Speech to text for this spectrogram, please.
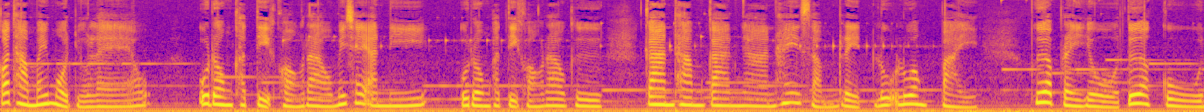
ก็ทำไม่หมดอยู่แล้ว อุดมคติของเราไม่ใช่อันนี้ อุดมคติของเราคือ การทำการงานให้สำเร็จลุล่วงไป เพื่อประโยชน์เตื้อกูล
